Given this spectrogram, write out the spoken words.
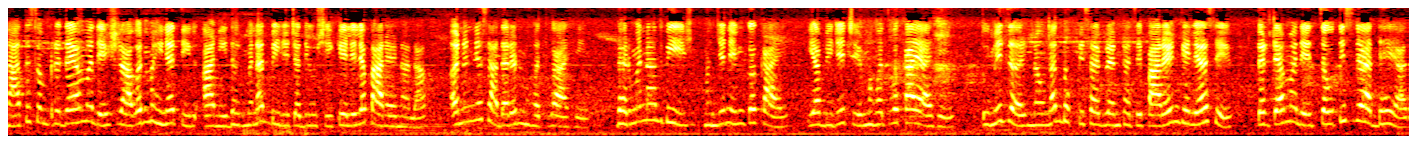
नाथ संप्रदायामध्ये श्रावण महिन्यातील आणि धर्मनाथ बीजेच्या दिवशी केलेल्या पारायणाला अनन्यसाधारण महत्त्व आहे. धर्मनाथ बीज म्हणजे नेमकं काय? या बीजेचे महत्त्व काय आहे? तुम्ही जर नवनाथ भक्तिसार ग्रंथाचे पारायण केले असेल तर त्यामध्ये चौतीसव्या अध्यायात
